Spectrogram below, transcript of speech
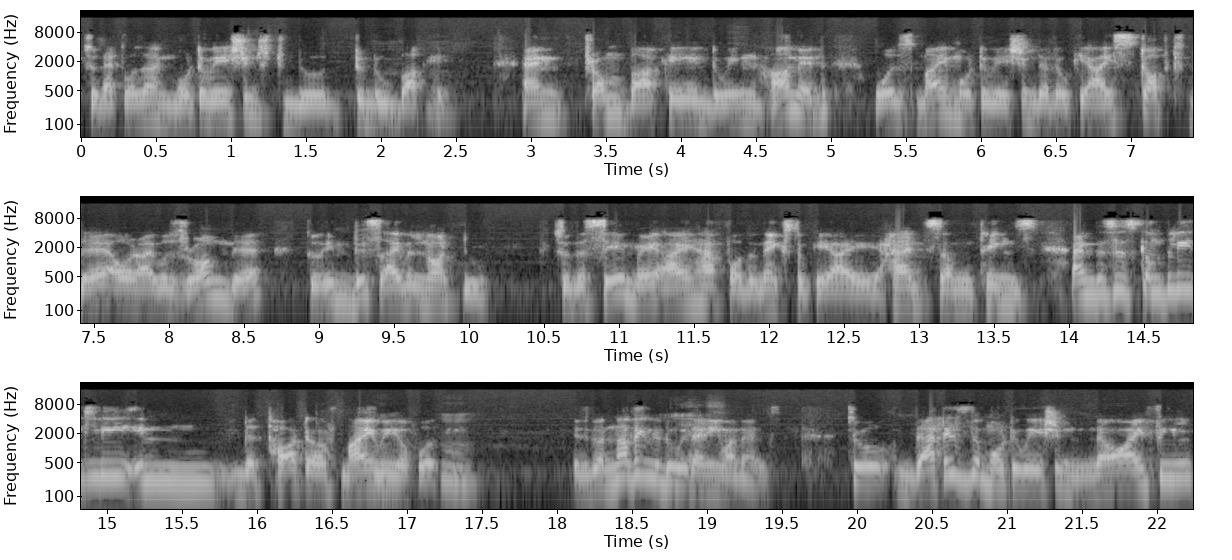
So that was a motivation to do to do Banke. And from Banke doing Hamid was my motivation that okay, I stopped there or I was wrong there. So in this I will not do. So the same way I have for the next, okay, I had some things, and this is completely in the thought of my way of working. It's got nothing to do with anyone else. So that is the motivation. Now I feel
